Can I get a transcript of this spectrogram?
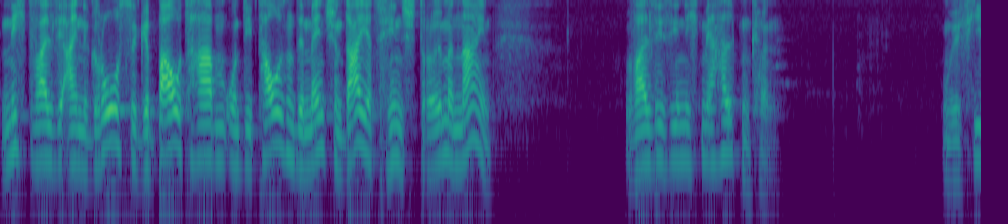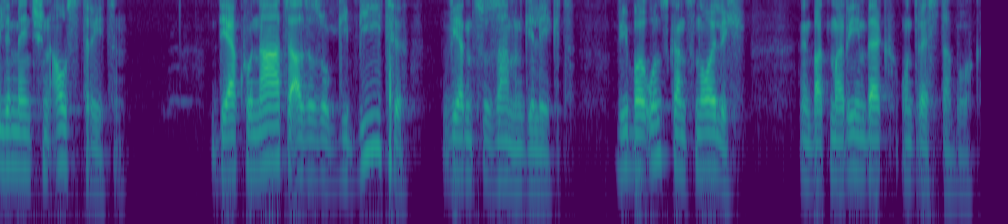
Nicht, weil sie eine große gebaut haben und die tausende Menschen da jetzt hinströmen, nein, weil sie sie nicht mehr halten können. Und wie viele Menschen austreten. Diakonate, also so Gebiete, werden zusammengelegt. Wie bei uns ganz neulich in Bad Marienberg und Westerburg.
